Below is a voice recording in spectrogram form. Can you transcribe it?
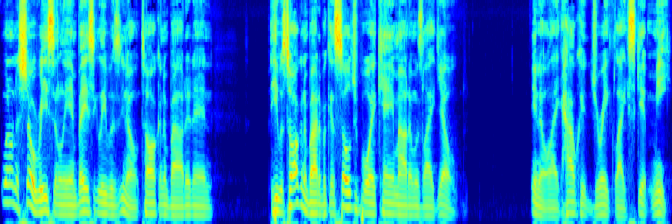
he went on a show recently and basically was, you know, talking about it. And he was talking about it because Soulja Boy came out and was like, yo, you know, like, how could Drake, like, skip me?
